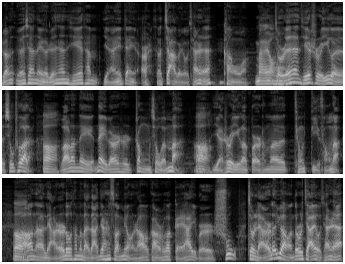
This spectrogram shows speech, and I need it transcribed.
原原先那个任贤齐他们演一电影儿叫《嫁个有钱人》，看过吗？没有，就是任贤齐是一个修车的，啊。完了那那边是郑秀文吧。啊。也是一个倍儿他妈挺底层的，啊。然后呢，俩人都他妈在大街上算命，然后告诉说给他一本书，就是俩人的愿望都是嫁一有钱人，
